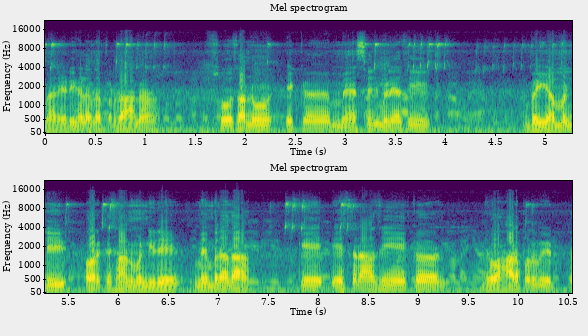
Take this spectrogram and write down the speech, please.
ਮੈਂ ਰੇੜੀ ਖੜਾ ਦਾ ਪ੍ਰਧਾਨ ਆ ਸੋ ਸਾਨੂੰ ਇੱਕ ਮੈਸੇਜ ਮਿਲਿਆ ਸੀ ਭਈਆ ਮੰਡੀ ਔਰ ਕਿਸਾਨ ਮੰਡੀ ਦੇ ਮੈਂਬਰਾਂ ਦਾ ਕਿ ਇਸ ਤਰ੍ਹਾਂ ਅਸੀਂ ਇੱਕ ਜੋ ਹੜ੍ਹ ਪ੍ਰਭਾਵਿਤ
